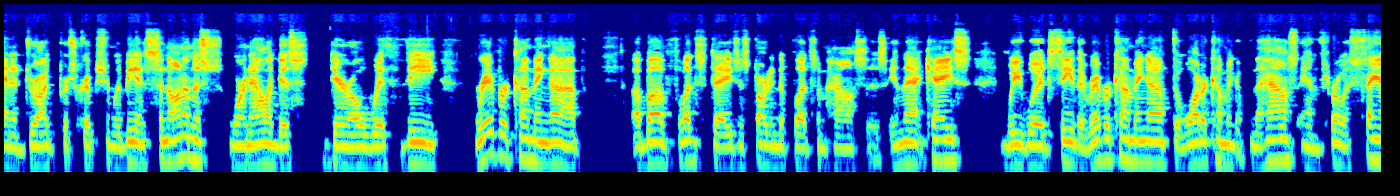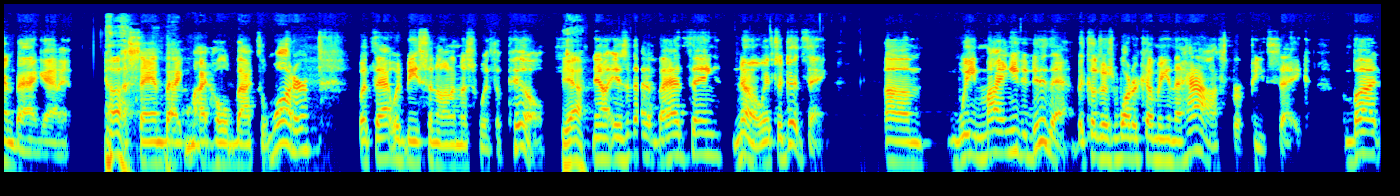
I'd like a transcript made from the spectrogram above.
and a drug prescription would be And synonymous or analogous, Darryl, with the river coming up above flood stage and starting to flood some houses. In that case, we would see the river coming up, the water coming up in the house, and throw a sandbag at it. a sandbag might hold back the water, but that would be synonymous with a pill. Yeah. Now, is that a bad thing? No, it's a good thing. Um, we might need to do that because there's water coming in the house, for Pete's sake. But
